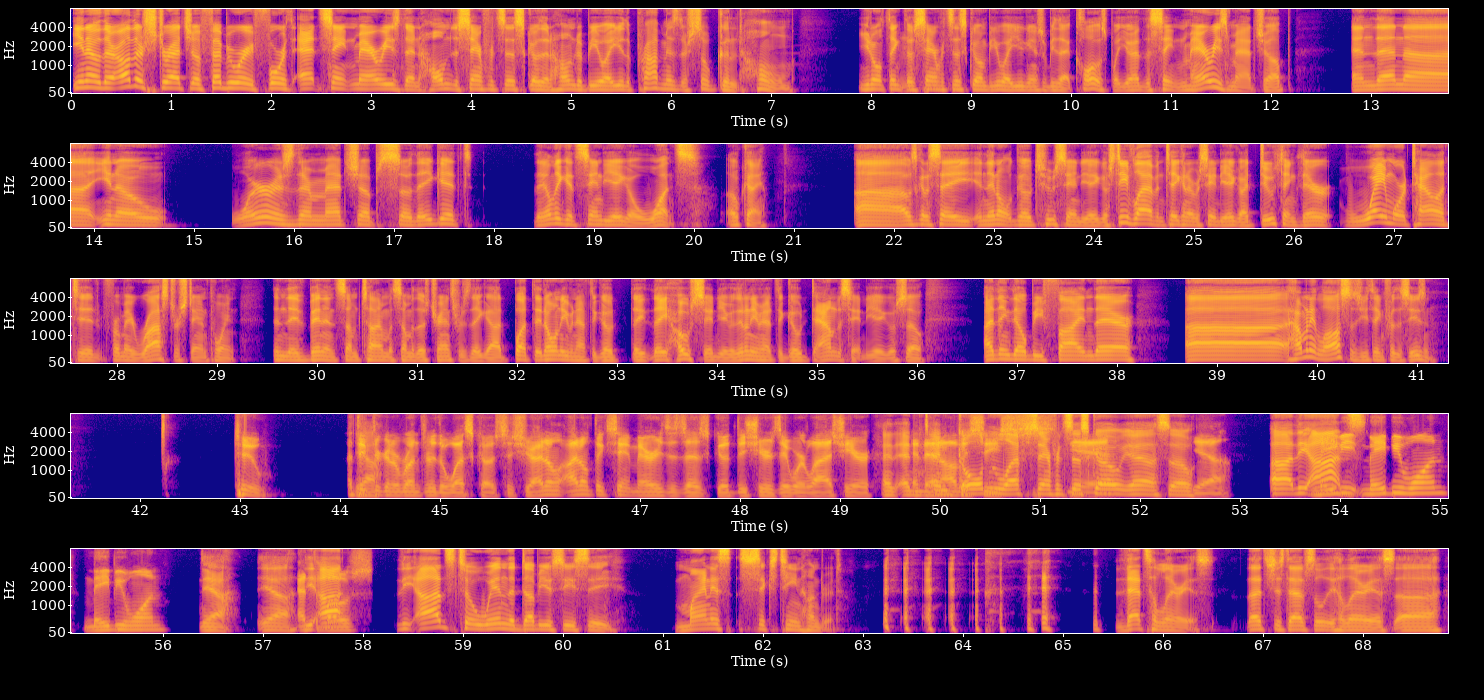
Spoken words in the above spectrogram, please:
you know, their other stretch of February 4th at St. Mary's, then home to San Francisco, then home to BYU. The problem is they're so good at home. You don't think those San Francisco and BYU games would be that close, but you have the St. Mary's matchup. And then, uh, you know, where is their matchup? So they get, they only get San Diego once. Okay. Uh, I was gonna say, and they don't go to San Diego. Steve Lavin taking over San Diego. I do think they're way more talented from a roster standpoint than they've been in some time with some of those transfers they got. But they don't even have to go. They they host San Diego. They don't even have to go down to San Diego. So I think they'll be fine there. Uh, how many losses do you think for the season? Two. I think Yeah. they're going to run through the West Coast this year. I don't. I don't think St. Mary's is as good this year as they were last year. And and, And and, Golden left San Francisco. Yeah. so Yeah, uh, the maybe odds. maybe one, maybe one yeah. Yeah. at the the, most. the odds to win the WCC minus 1600. That's hilarious. That's just absolutely hilarious. Uh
